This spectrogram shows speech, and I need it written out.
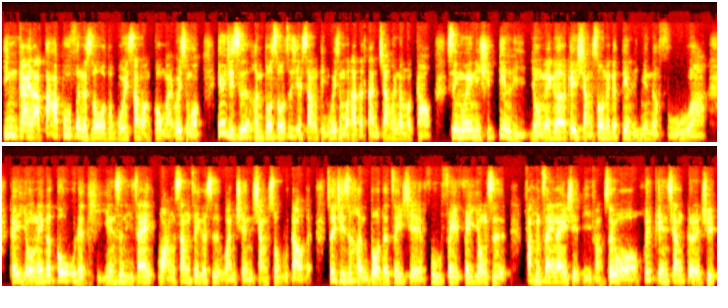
应该啦，大部分的时候我都不会上网购买。为什么？因为其实很多时候这些商品为什么它的单价会那么高？是因为你去店里有那个可以享受那个店里面的服务啊，可以有那个购物的体验，是你在网上这个是完全享受不到的。所以其实很多的这一些付费费用是放在那一些地方，所以我会偏向个人去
